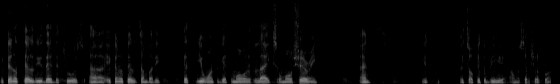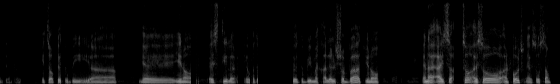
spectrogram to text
You cannot tell the, the, the truth. Uh, you cannot tell somebody that you want to get more likes or more sharing, and it, it's okay to be homosexual, for example. It's okay to be, uh, you know, a stealer. It was to be Mechalel Shabbat, you know. And I, I saw, so I saw, unfortunately, I saw some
